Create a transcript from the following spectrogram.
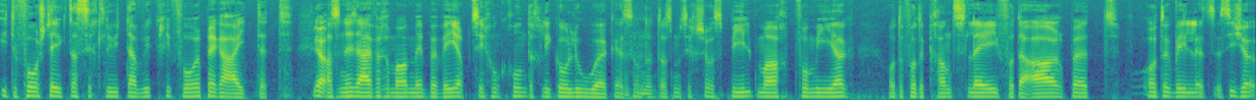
in der Vorstellung, dass sich die Leute auch wirklich vorbereiten. Ja. Also nicht einfach mal, man bewerbt sich und kommt ein bisschen schauen, mhm. sondern dass man sich schon ein Bild macht von mir oder von der Kanzlei, von der Arbeit. Oder weil es, es, ist, ja,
